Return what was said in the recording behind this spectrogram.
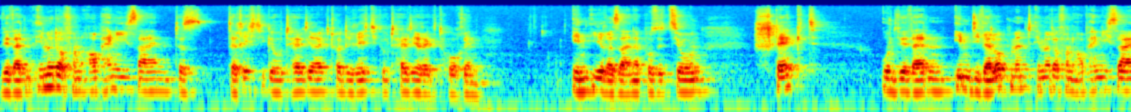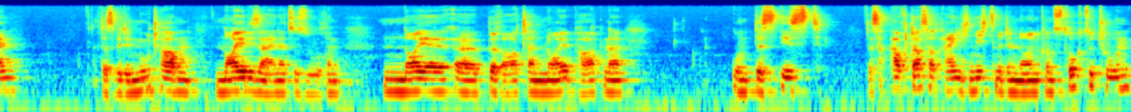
Wir werden immer davon abhängig sein, dass der richtige Hoteldirektor, die richtige Hoteldirektorin in ihrer seiner Position steckt und wir werden im Development immer davon abhängig sein, dass wir den Mut haben, neue Designer zu suchen, neue äh, Berater, neue Partner, und das ist, das, auch das hat eigentlich nichts mit dem neuen Konstrukt zu tun,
